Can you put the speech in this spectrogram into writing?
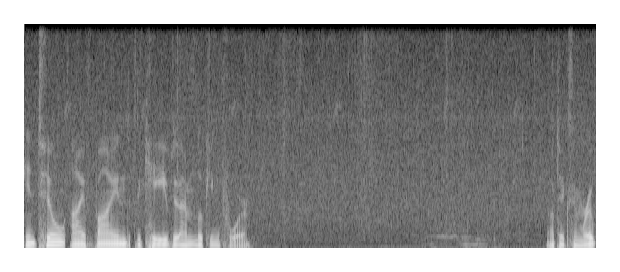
until I find the cave that I'm looking for. I'll take some rope,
